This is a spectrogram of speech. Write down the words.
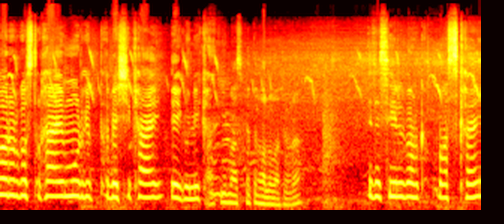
গরুর গোস্ত খায় মুরগিরটা বেশি খায় এইগুলি খায়। কি মাছ খেতে ভালোবাসে ওরা? এই যে সিলভার মাছ খায়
